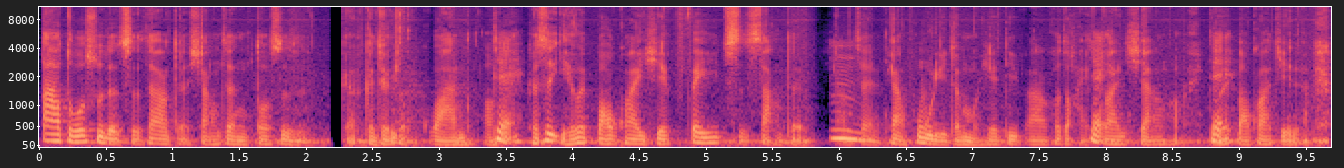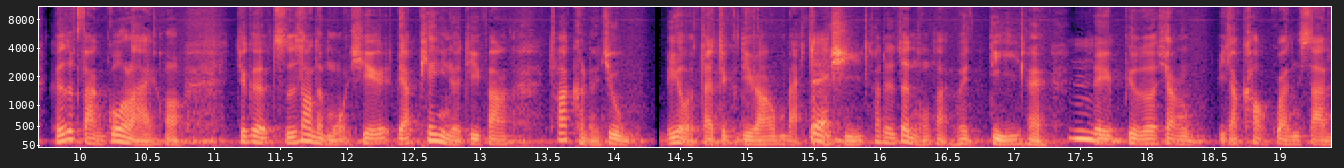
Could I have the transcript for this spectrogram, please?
大多数的慈善的乡镇都是跟跟这个有关，对。可是也会包括一些非慈善的乡镇，像护理的某些地方或者海端乡哈，也会包括进来。可是反过来哈，这个慈善的某些比较偏远的地方。他可能就没有在这个地方买东西，他的认同感会低，嘿，所以比如说像比较靠关山，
